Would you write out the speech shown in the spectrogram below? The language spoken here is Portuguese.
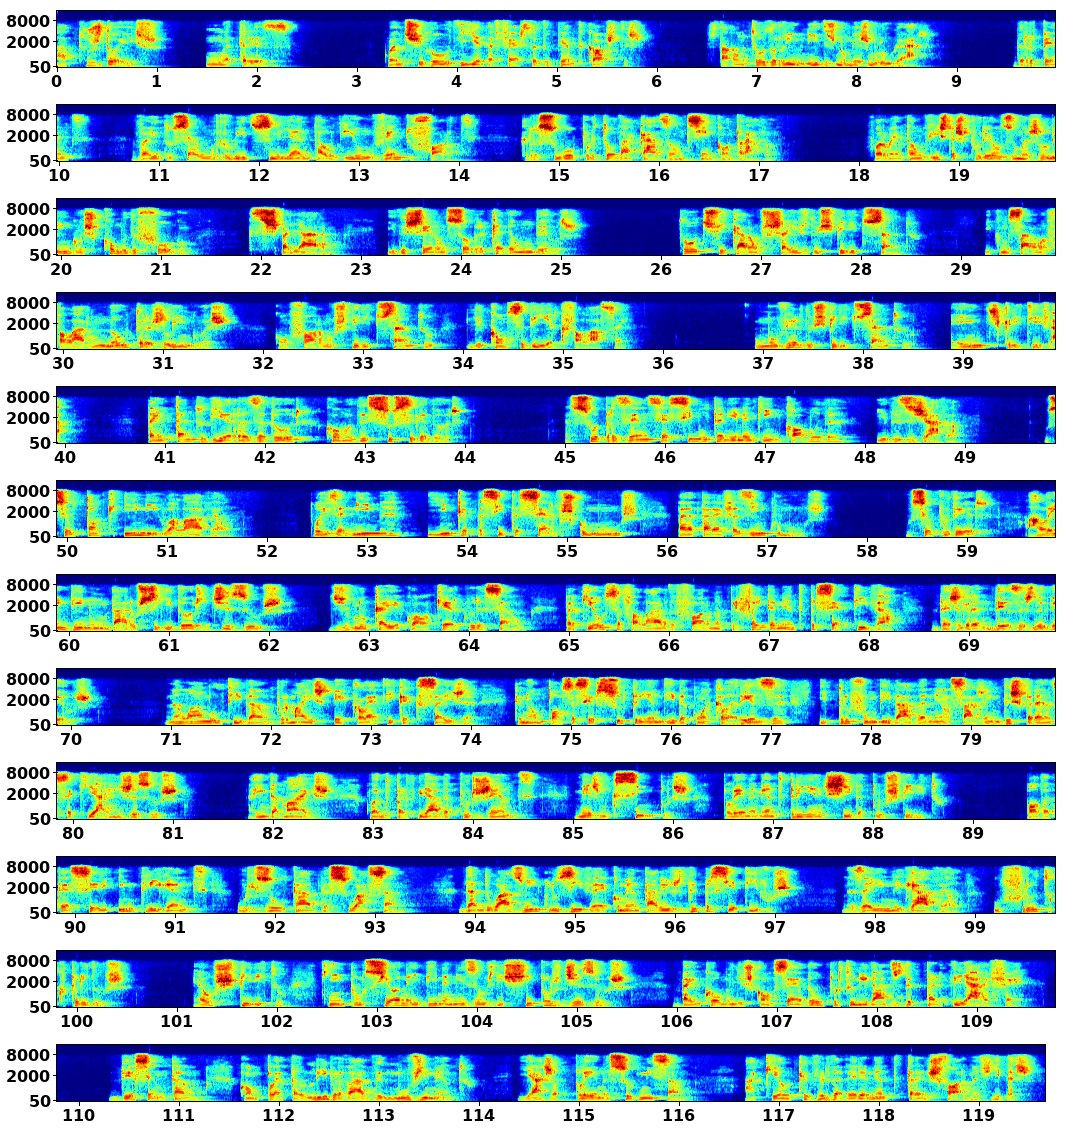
Atos 2, 1 a 13 Quando chegou o dia da festa do Pentecostes, estavam todos reunidos no mesmo lugar. De repente, veio do céu um ruído semelhante ao de um vento forte que ressoou por toda a casa onde se encontravam. Foram então vistas por eles umas línguas como de fogo, que se espalharam e desceram sobre cada um deles. Todos ficaram cheios do Espírito Santo e começaram a falar noutras línguas, conforme o Espírito Santo lhe concedia que falassem. O mover do Espírito Santo é indescritível. Tem tanto de arrasador como de sossegador. A sua presença é simultaneamente incômoda e desejável. O seu toque inigualável, pois anima e incapacita servos comuns para tarefas incomuns. O seu poder, além de inundar os seguidores de Jesus, desbloqueia qualquer coração para que ouça falar de forma perfeitamente perceptível das grandezas de Deus. Não há multidão, por mais eclética que seja, que não possa ser surpreendida com a clareza e profundidade da mensagem de esperança que há em Jesus. Ainda mais quando partilhada por gente, mesmo que simples, plenamente preenchida pelo Espírito. Pode até ser intrigante o resultado da sua ação, dando aso inclusive a comentários depreciativos, mas é inegável o fruto que produz. É o Espírito que impulsiona e dinamiza os discípulos de Jesus, bem como lhes concede oportunidades de partilhar a fé. Desse então completa liberdade de movimento e haja plena submissão àquele que verdadeiramente transforma vidas.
